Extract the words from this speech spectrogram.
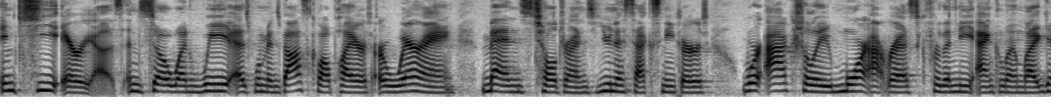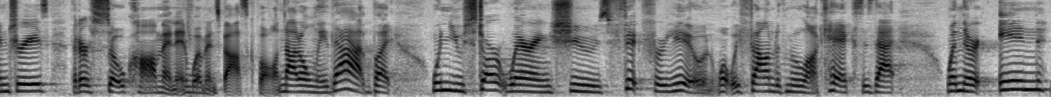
in key areas. And so when we as women's basketball players are wearing men's, children's, unisex sneakers, we're actually more at risk for the knee, ankle, and leg injuries that are so common in women's basketball. Not only that, but when you start wearing shoes fit for you, and what we found with Moolah Kicks is that when they're in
